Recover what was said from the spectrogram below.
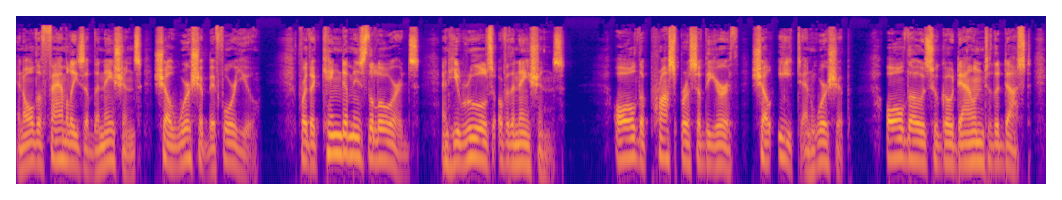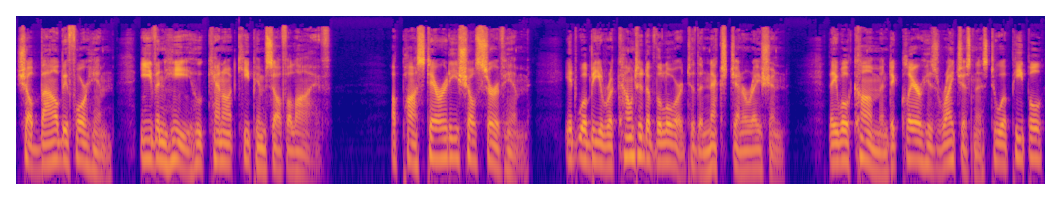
and all the families of the nations shall worship before you. For the kingdom is the Lord's, and he rules over the nations. All the prosperous of the earth shall eat and worship. All those who go down to the dust shall bow before him, even he who cannot keep himself alive. A posterity shall serve him. It will be recounted of the Lord to the next generation. They will come and declare his righteousness to a people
